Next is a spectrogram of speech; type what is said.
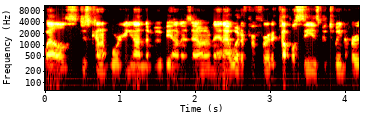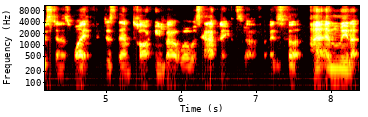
Welles just kind of working on the movie on his own, and I would have preferred a couple scenes between Hearst and his wife and just them talking about what was happening and stuff. I just felt I, I mean, uh,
